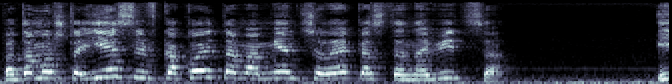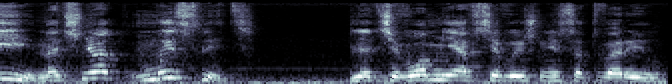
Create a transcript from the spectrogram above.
Потому что если в какой-то момент человек остановится и начнет мыслить, для чего меня Всевышний сотворил,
